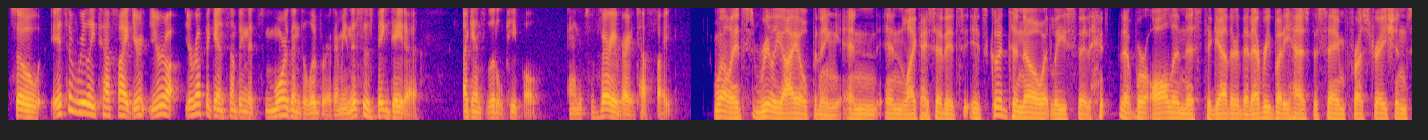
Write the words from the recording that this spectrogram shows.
So it's a really tough fight. You're you're you're up against something that's more than deliberate. I mean, this is big data against little people, and it's a very very tough fight. Well, it's really eye opening, and and like I said, it's it's good to know at least that that we're all in this together. That everybody has the same frustrations,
